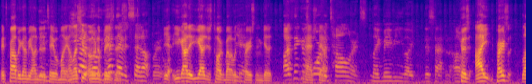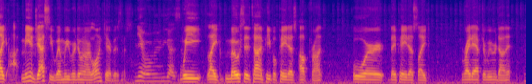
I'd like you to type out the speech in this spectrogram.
it's probably gonna be under the table money unless you, gotta own know- a You have to have it business. set up right. away. Yeah, you gotta you gotta just talk about it with Yeah. the person and get it I think it was more of a tolerance. Like maybe like this happened. Because I personally like uh, me and Jesse when we were doing our lawn care business. yeah, what were you guys? Doing? we like most of the time people paid us up front or they paid us like right after we were done it Mm.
